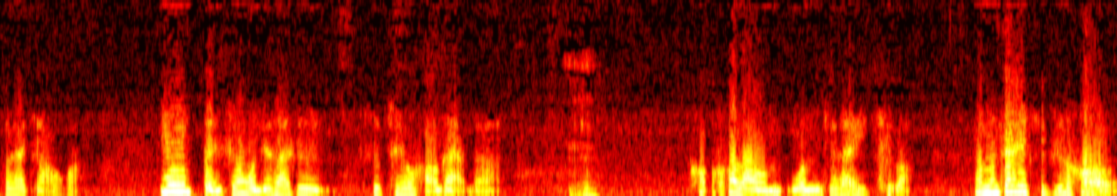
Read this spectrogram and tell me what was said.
过来找我，因为本身我对他是是存有好感的。嗯。后后来我们我们就在一起了，我们在一起之后，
